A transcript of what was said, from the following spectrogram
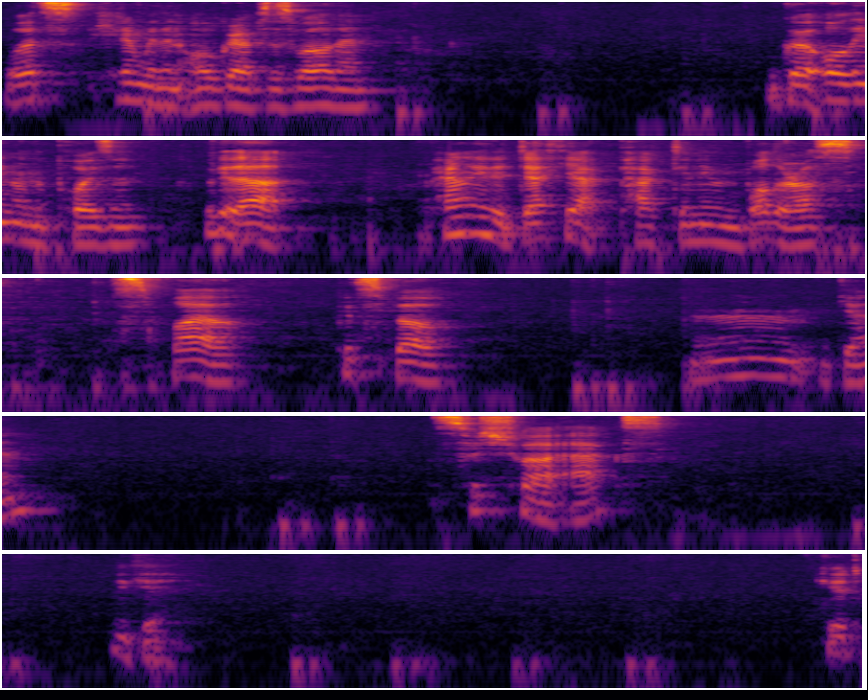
Well, let's hit him with an Olgreb's as well then. We'll go all in on the poison. Look at that. Apparently the Death Yak pack didn't even bother us. Spire. Good spell. Um, again. Switch to our axe. Okay. Good.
